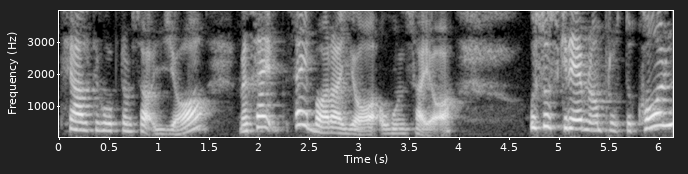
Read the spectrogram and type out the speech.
till alltihop. De sa ja, men säg, säg bara ja och hon sa ja. Och så skrev någon protokoll.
